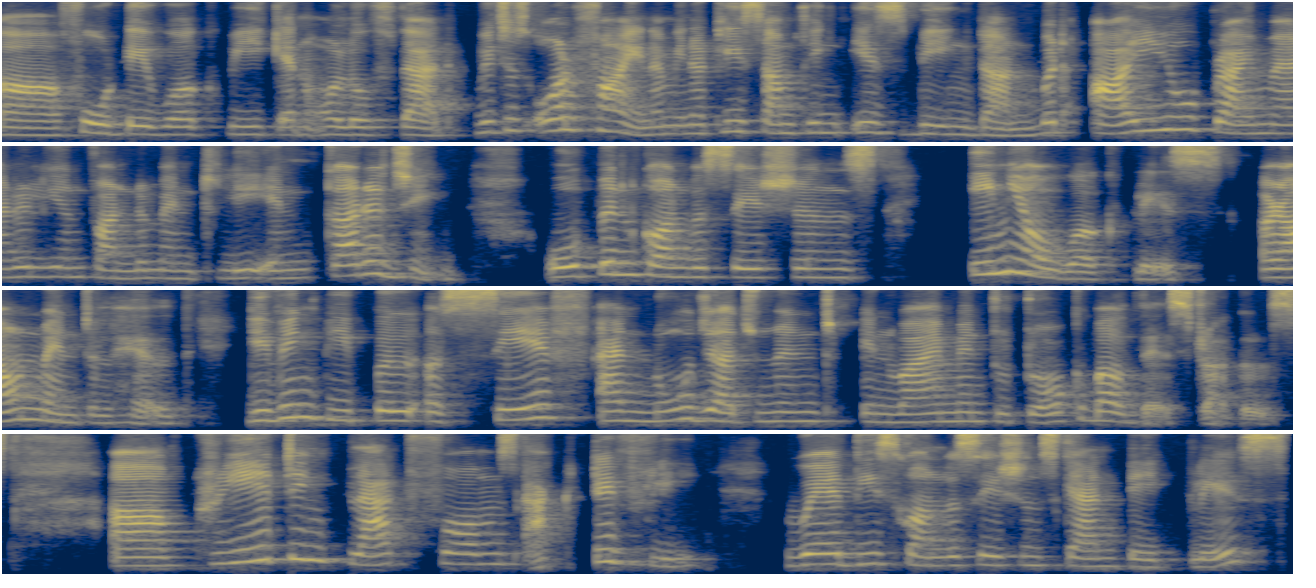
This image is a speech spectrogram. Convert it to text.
uh, four day work week and all of that which is all fine i mean at least something is being done but are you primarily and fundamentally encouraging open conversations in your workplace around mental health, giving people a safe and no judgment environment to talk about their struggles, uh, creating platforms actively where these conversations can take place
